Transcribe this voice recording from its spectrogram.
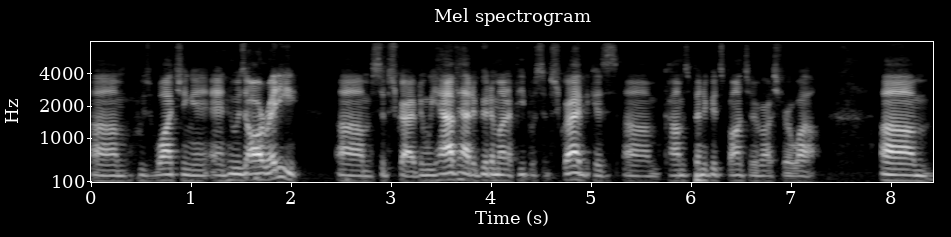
um, who's watching it and who is already um, subscribed, and we have had a good amount of people subscribe because um, Calm's been a good sponsor of ours for a while. Um,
